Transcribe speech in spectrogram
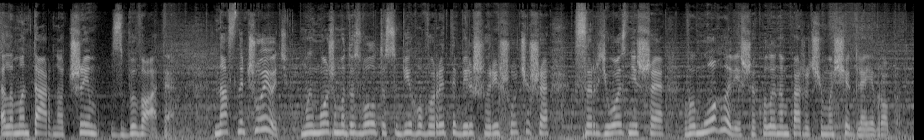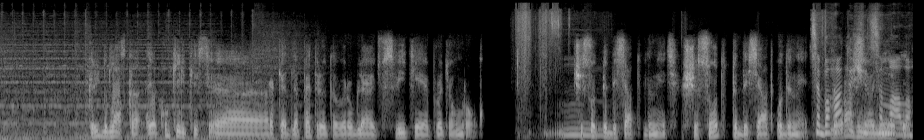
елементарно чим збивати. Нас не чують. Ми можемо дозволити собі говорити більш рішучіше, серйозніше, вимогливіше, коли нам кажуть, що ми ще для Європи. Скажіть, будь ласка, яку кількість е, ракет для Петріота виробляють в світі протягом року? 650 одиниць. 650 одиниць. Це багато чи це мало?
